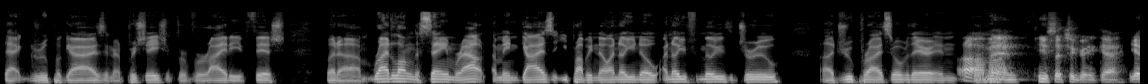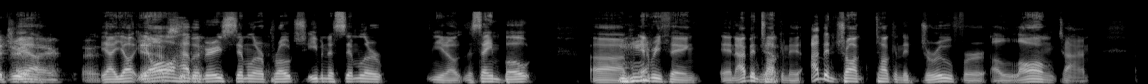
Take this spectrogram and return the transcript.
that group of guys and appreciation for variety of fish. But um, right along the same route, I mean, guys that you probably know. I know you know. I know you're familiar with Drew, uh, Drew Price over there. And oh man, he's such a great guy. Yeah, Drew Yeah. and I are- yeah, y'all, Yeah, y'all have a very similar approach, even a similar, you know, the same boat, um, Mhm. everything. And I've been Yep. talking to, I've been talk, talking to Drew for a long time.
